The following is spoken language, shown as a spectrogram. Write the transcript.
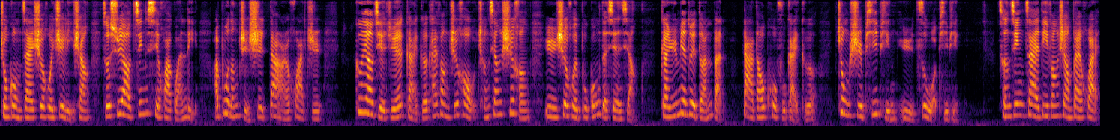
中共在社会治理上则需要精细化管理，而不能只是大而化之，更要解决改革开放之后城乡失衡与社会不公的现象。敢于面对短板，大刀阔斧改革，重视批评与自我批评。曾经在地方上败坏、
